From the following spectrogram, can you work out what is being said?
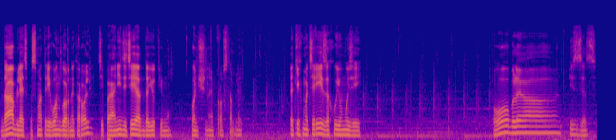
Да, блядь, посмотри, вон горный король. Типа, они детей отдают ему. Конченые просто, блядь. Таких матерей за хуй в музей. О, бля, пиздец.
